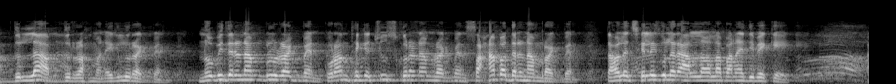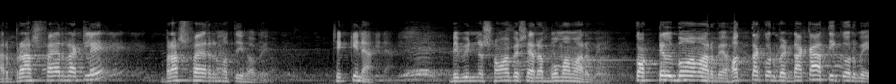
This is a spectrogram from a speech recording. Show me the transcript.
আব্দুল্লাহ আব্দুর রহমান, এগুলো রাখবেন। নবীদের নামগুলো রাখবেন, কোরআন থেকে চুজ করে নাম রাখবেন, সাহাবাদের নাম রাখবেন। তাহলে ছেলেগুলোর আল্লাহ আল্লাহ বানাই দিবে কে? আর ব্রাশ ফায়ার রাখলে ব্রাশ ফায়ারের মতোই হবে। ঠিক কিনা? বিভিন্ন সমাবেশে এরা বোমা মারবে, ককটেল বোমা মারবে, হত্যা করবে, ডাকাতি করবে,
